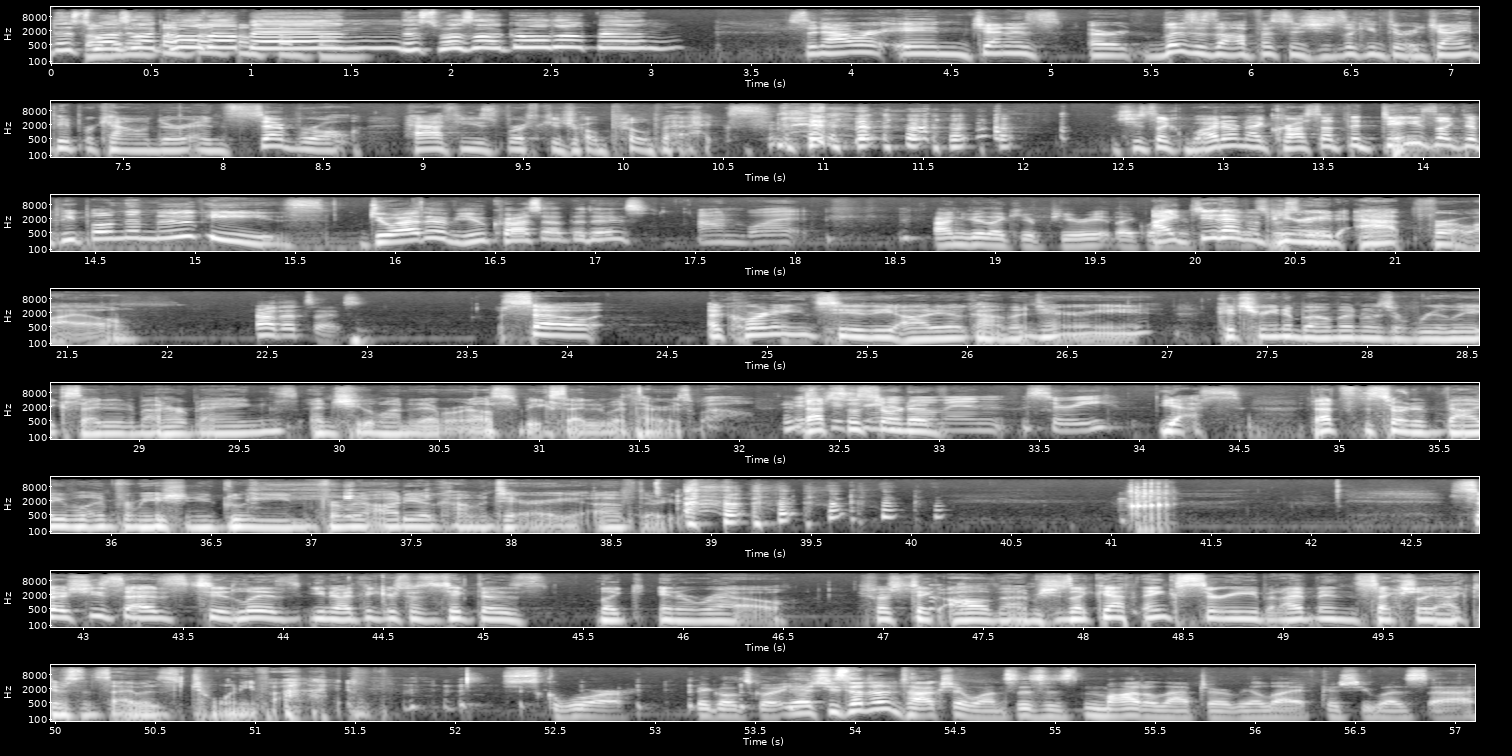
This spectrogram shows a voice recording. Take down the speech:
This was a Ba-ba-dum, cold open. This was a cold open. So now we're in Jenna's or Liz's office and she's looking through a giant paper calendar and several half used birth control pill bags. she's like, Why don't I cross out the days like the people in the movies? Do either of you cross out the days On what? On your like your period? Like I did have a period's supposed to- period app for a while. Oh, that's nice. So, according to the audio commentary, Katrina Bowden was really excited about her bangs, and she wanted everyone else to be excited with her as well. Is that's the sort of Bowden Cerie? yes, that's the sort of valuable information you glean from an audio commentary of Thirty. so she says to Liz, "You know, I think you're supposed to take those like in a row. You're supposed to take all of them." She's like, "Yeah, thanks, Cerie, but I've been sexually active since I was 25." Score. Big old score. Yeah, she said on a talk show once. This is modeled after her real life because she was uh,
